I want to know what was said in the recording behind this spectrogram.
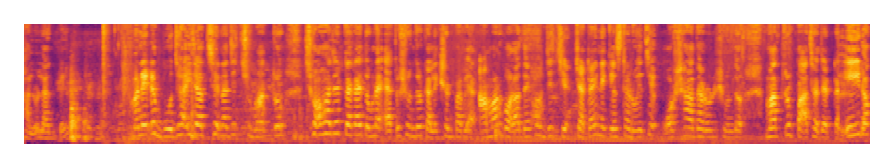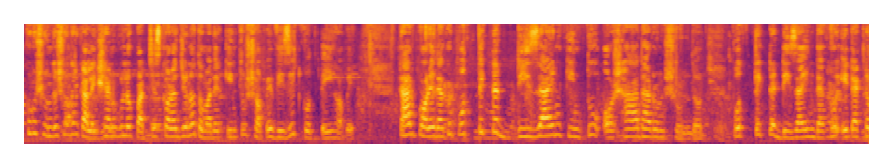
ভালো লাগবে। মানে এটা বোঝাই যাচ্ছে না যে মাত্র ছ হাজার টাকায় তোমরা এত সুন্দর কালেকশন পাবে। আর আমার গলা দেখো, যে চাটাই নেকলেসটা রয়েছে, অসাধারণ সুন্দর, মাত্র পাঁচ হাজার টাকা। এইরকম সুন্দর সুন্দর কালেকশনগুলো পারচেস করার জন্য তোমাদের কিন্তু শপে ভিজিট করতেই হবে। তারপরে দেখো, প্রত্যেকটা ডিজাইন কিন্তু অসাধারণ সুন্দর। প্রত্যেকটা ডিজাইন দেখো, এটা একটা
